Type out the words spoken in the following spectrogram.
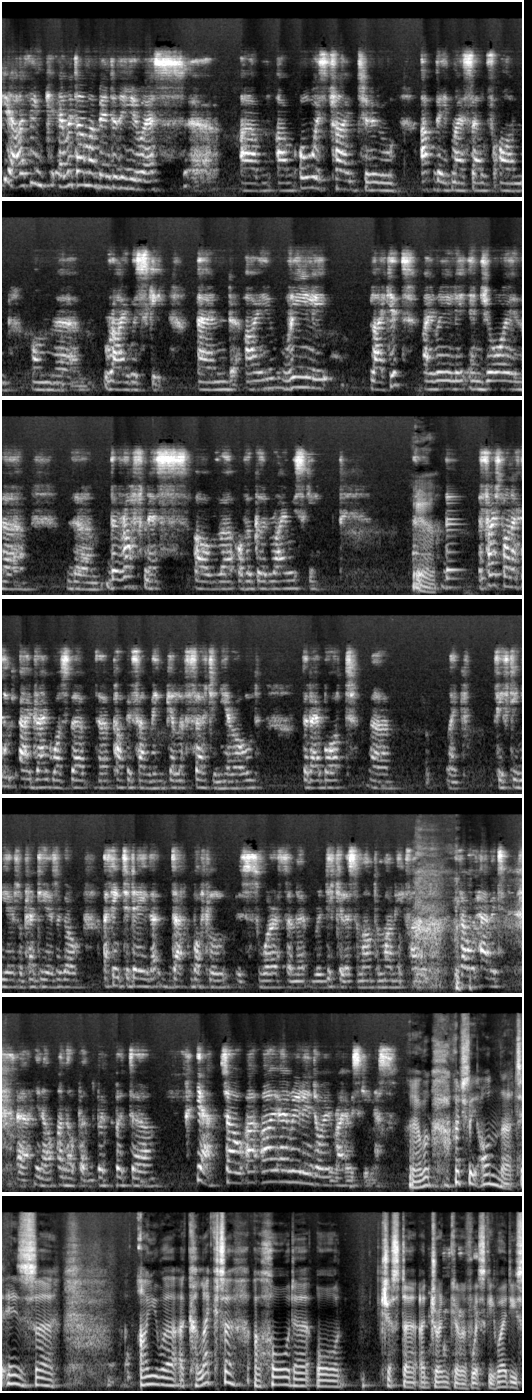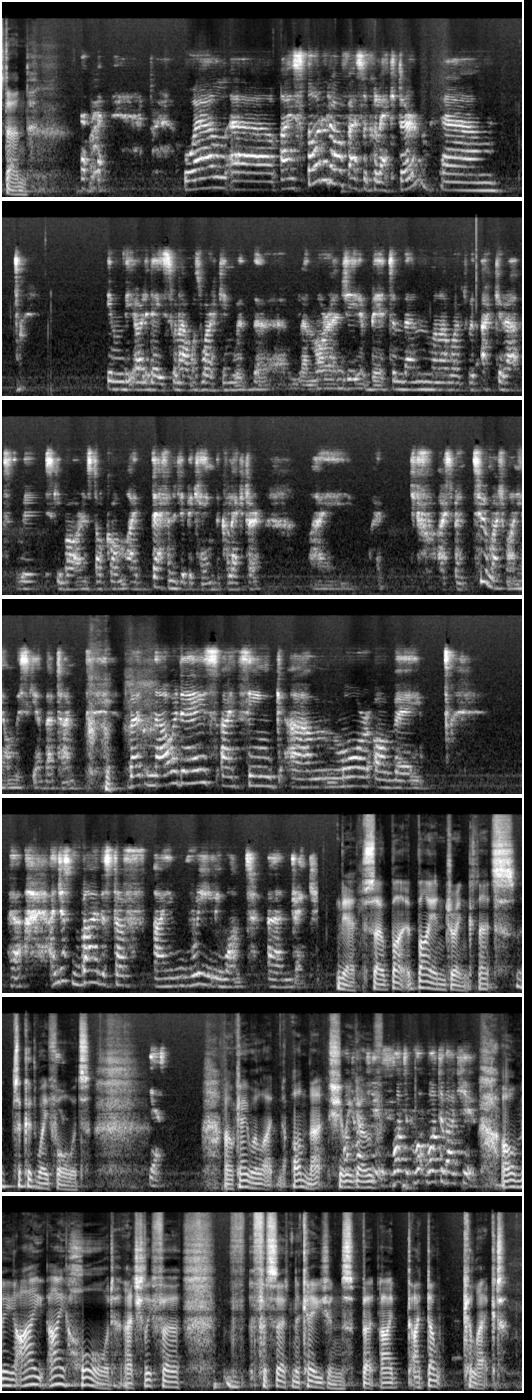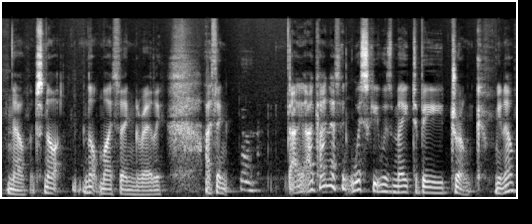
yeah, I think every time I've been to the U.S., uh, um, I've always tried to update myself on on um, rye whiskey, and I really like it. I really enjoy the the the roughness of uh, of a good rye whiskey. Yeah. The, the first one I think I drank was the, the Pappy Van Winkle, a 13 year old that I bought uh, like 15 years or 20 years ago. I think today that that bottle is worth a ridiculous amount of money if I would, if I would have it, uh, you know, unopened. But but um, yeah, so I, I- I really enjoy rye whiskey. Yeah, well, actually, on that is, uh, are you a, a collector, a hoarder, or just a, a drinker of whiskey? Where do you stand? Well, uh, I started off as a collector um, in the early days when I was working with uh, Glenmorangie a bit, and then when I worked with Akkurat, the whiskey bar in Stockholm, I definitely became the collector. I, I, I spent too much money on whiskey at that time. but nowadays, I think I'm more of a uh, I just buy the stuff I really want and drink. Yeah, so buy, buy and drink. That's, that's a good way forwards. Yes. Okay, well, uh, on that, shall What we go? you? What, what What about you? Oh, me, I I hoard actually for for certain occasions, but I I don't collect. No, it's not not my thing really. I think I I kind of think whiskey was made to be drunk. You know?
